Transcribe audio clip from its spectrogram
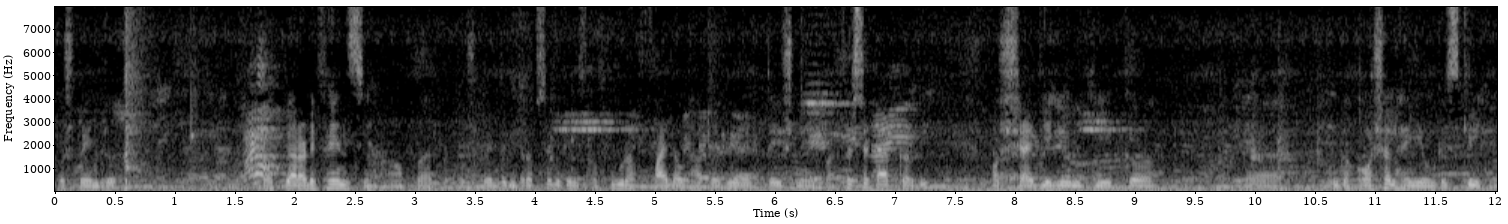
Pushpendra बहुत प्यारा डिफेंस यहाँ पर पुष्पेंद्र की तरफ़ से, लेकिन उसका पूरा फ़ायदा उठाते हुए रितेश ने एक बार फिर से टैप कर दी और शायद यही उनकी एक उनका कौशल है, ये उनकी स्किल है।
